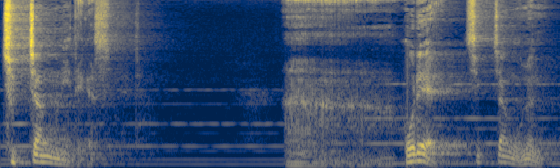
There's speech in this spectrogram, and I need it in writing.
직장운이 되겠습니다. 아, 올해 직장운은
